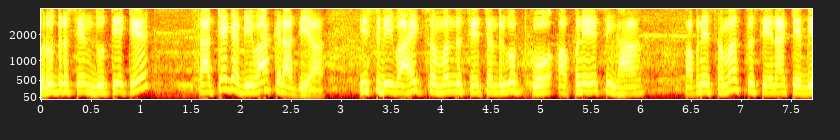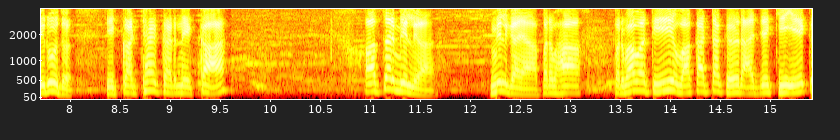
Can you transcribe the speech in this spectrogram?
रुद्रसेन द्वितीय के साथ क्या क्या? विवाह करा दिया। इस वैवाहिक संबंध से चंद्रगुप्त को अपने सिंहा, अपने समस्त सेना के विरुद्ध इकट्ठा करने का अवसर मिल गया मिल गया। प्रभा, प्रभावती वाकाटक राज्य की एक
